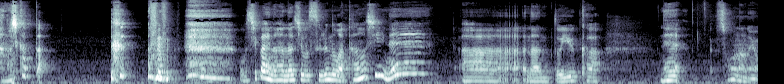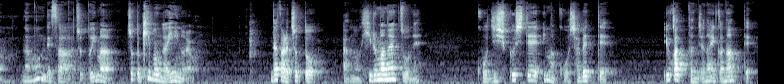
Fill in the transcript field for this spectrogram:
楽しかった。お芝居の話をするのは楽しいね。あーなんというか。ね。そうなのよ。なもんでさちょっと今ちょっと気分がいいのよ。だからちょっとあの昼間のやつをねこう自粛して今こう喋ってよかったんじゃないかなって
